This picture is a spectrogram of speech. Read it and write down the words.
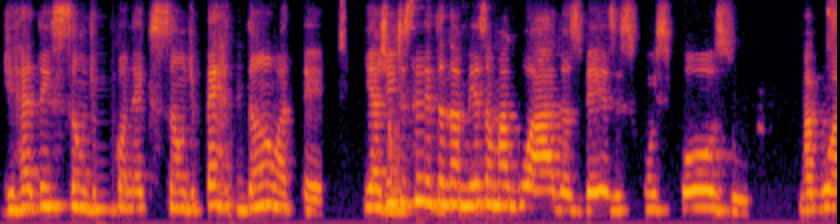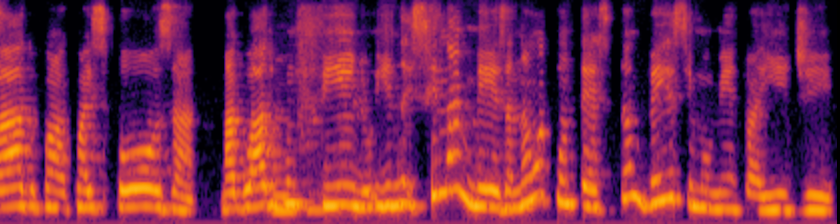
de redenção, de conexão, de perdão até. E a gente senta na mesa magoado, às vezes, com o esposo, magoado com a, com a esposa, magoado uhum. com o uhum. filho. E se na mesa não acontece também esse momento aí de,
